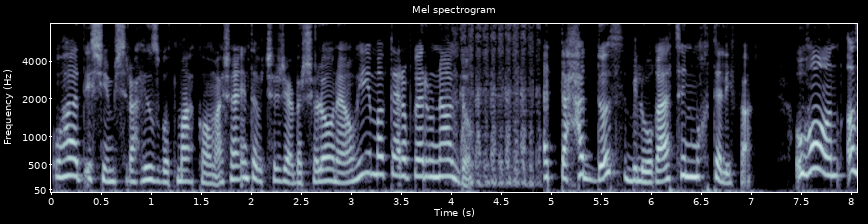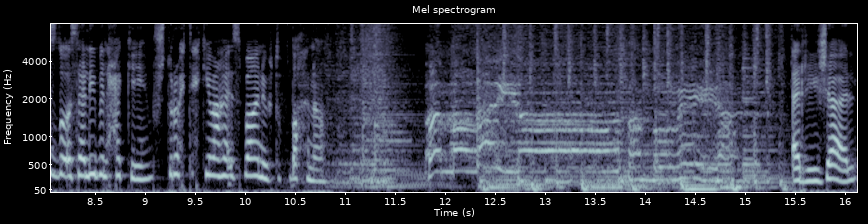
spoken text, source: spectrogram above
وهذا إشي مش راح يزبط معكم عشان أنت بتشجع برشلونة وهي ما بتعرف غير رونالدو. التحدث بلغات مختلفة. وهون قصده أساليب الحكي مش تروح تحكي معها إسباني وتفضحنا. الرجال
